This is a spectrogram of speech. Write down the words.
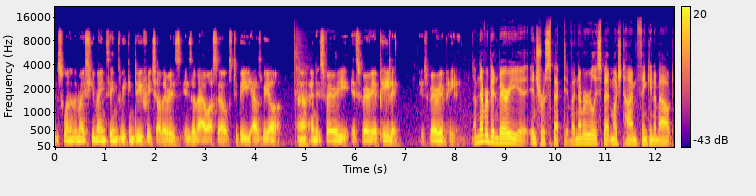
it's one of the most humane things we can do for each other is is allow ourselves to be as we are, uh, and it's very it's very appealing. It's very appealing. I've never been very uh, introspective. I never really spent much time thinking about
